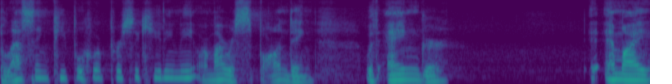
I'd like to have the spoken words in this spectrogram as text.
blessing people who are persecuting me? Or am I responding with anger? Am I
